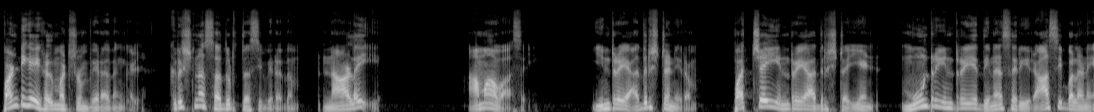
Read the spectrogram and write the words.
பண்டிகைகள் மற்றும் விரதங்கள். கிருஷ்ண சதுர்த்தசி விரதம். நாளை அமாவாசை. இன்றைய அதிர்ஷ்ட நிறம். பச்சை இன்றைய அதிர்ஷ்ட எண். மூன்று இன்றைய தினசரி ராசி பலனை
